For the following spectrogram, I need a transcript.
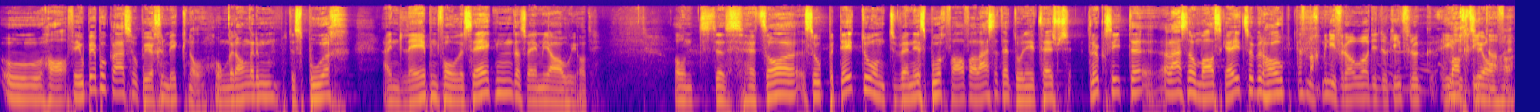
und habe viel Bibel gelesen und Bücher mitgenommen. Unter anderem das Buch Ein Leben voller Segen, das wollen ja alle, oder? Und das hat so einen super Titel und wenn ich das Buch von Anfang an lese, dann tue ich zuerst die Rückseite lesen, um was geht es überhaupt. Das macht meine Frau auch, die du gehst zurück in Macht sie auch, ja.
